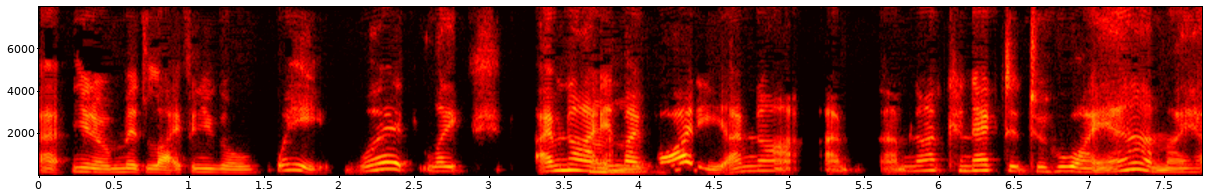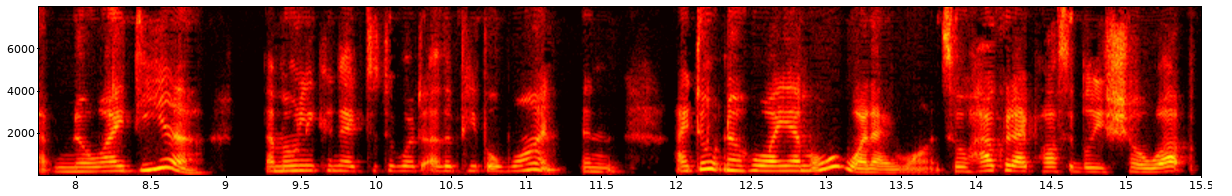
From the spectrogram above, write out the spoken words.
at, you know, midlife, and you go, wait, what? Like, I'm not in my Mhm. body. I'm not. I'm. I'm not connected to who I am. I have no idea. I'm only connected to what other people want, and I don't know who I am or what I want. So how could I possibly show up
